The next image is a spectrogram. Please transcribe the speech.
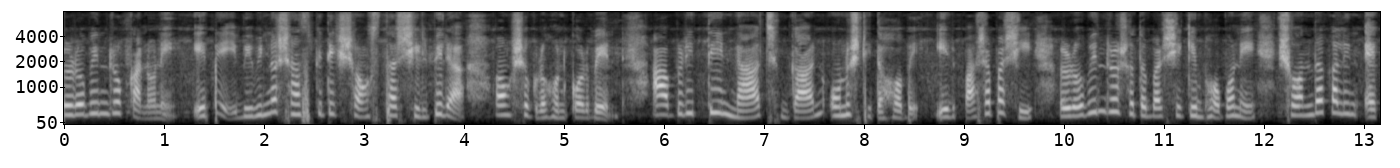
রবীন্দ্র কাননে। এতে বিভিন্ন সাংস্কৃতিক সংস্থার শিল্পীরা অংশগ্রহণ করবেন। আবৃত্তি, নাচ, গান অনুষ্ঠিত হবে। এর পাশাপাশি রবীন্দ্র শতবার্ষিকী ভবনে সন্ধ্যাকালীন এক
